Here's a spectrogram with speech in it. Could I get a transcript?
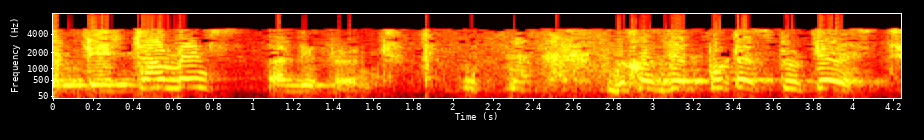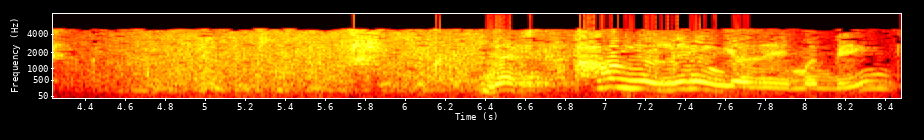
The testaments are different because they put us to test. That's how you are living as a human being.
